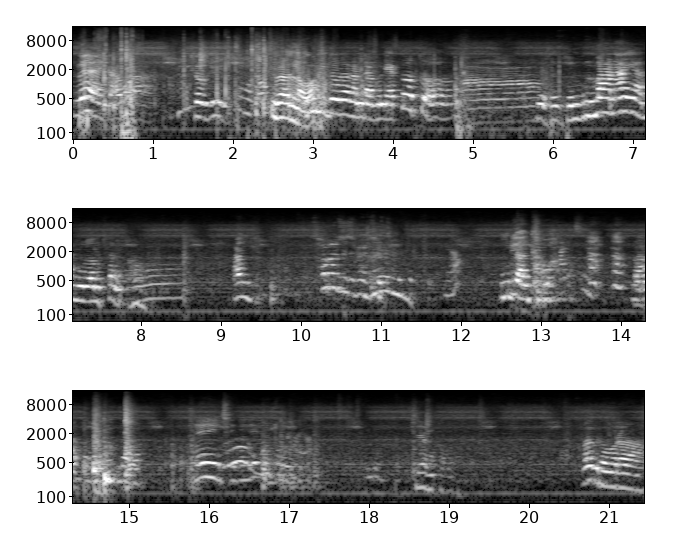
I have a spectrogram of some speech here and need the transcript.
왜 나와 저기 왜 안 나와? 물이 돌아간다고 내가 껐어 아. 그래서 지금 물 많아야 물 엄청 아니 사라지지 말고 야? 물이 안 나와. 에이 제발. 뒤에 한번 가봐. 아이고 더워라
